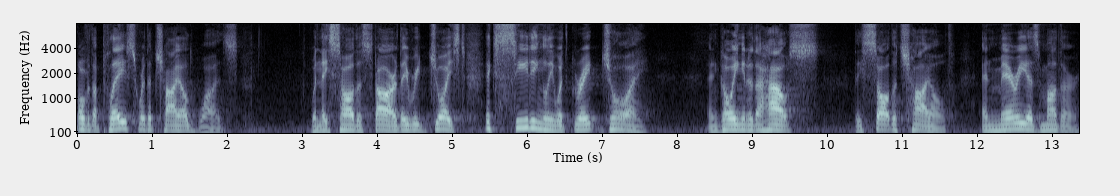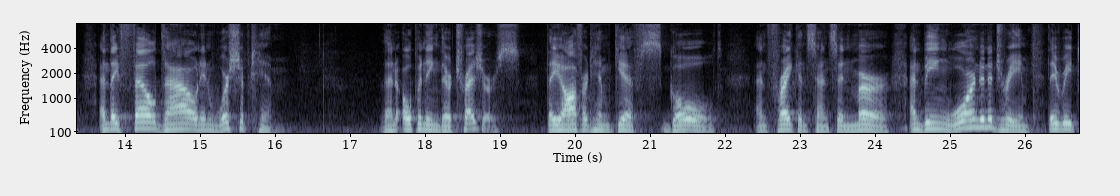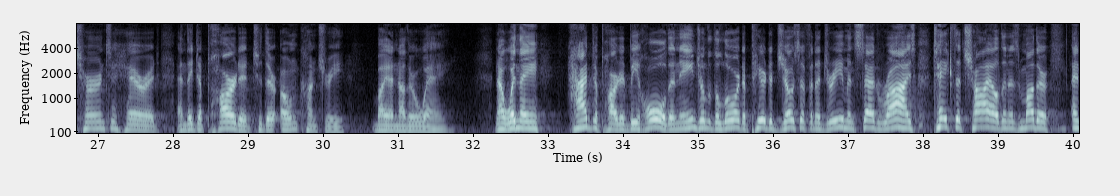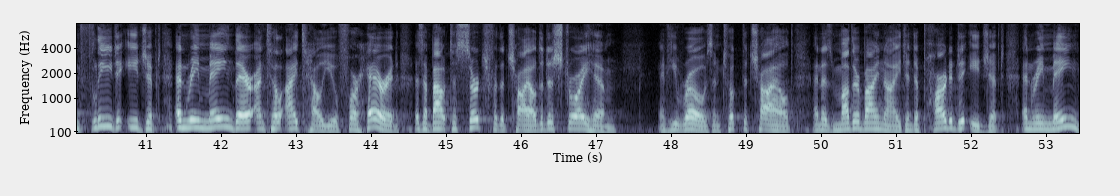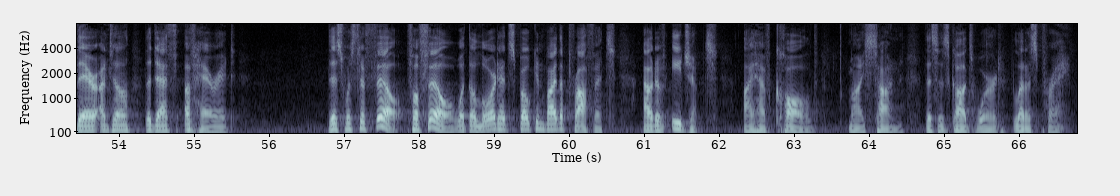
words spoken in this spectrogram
over the place where the child was. When they saw the star, they rejoiced exceedingly with great joy. And going into the house, they saw the child and Mary his mother, and they fell down and worshiped him. Then, opening their treasures, they offered him gifts gold and frankincense and myrrh. And being warned in a dream, they returned to Herod and they departed to their own country by another way. Now, when they had departed, behold, an angel of the Lord appeared to Joseph in a dream and said, Rise, take the child and his mother, and flee to Egypt, and remain there until I tell you, for Herod is about to search for the child to destroy him. And he rose and took the child and his mother by night and departed to Egypt and remained there until the death of Herod. This was to fill, fulfill what the Lord had spoken by the prophet out of Egypt I have called my son. This is God's word. Let us pray.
